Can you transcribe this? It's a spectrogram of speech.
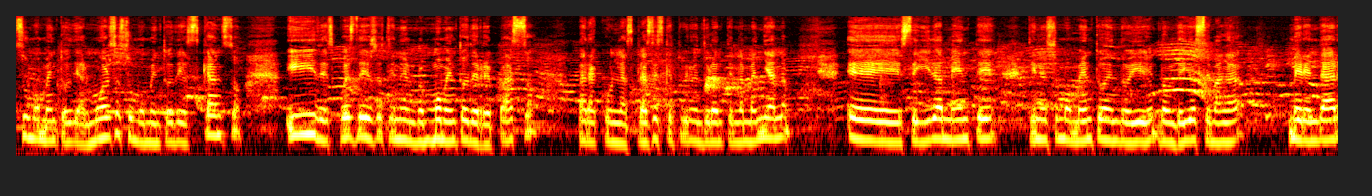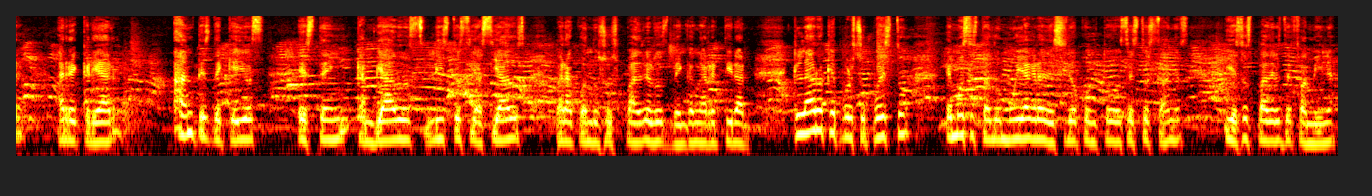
su momento de almuerzo, su momento de descanso y después de eso tienen un momento de repaso para con las clases que tuvieron durante la mañana. Eh, seguidamente tienen su momento en donde, donde ellos se van a merendar, a recrear antes de que ellos estén cambiados, listos y aseados para cuando sus padres los vengan a retirar. Claro que por supuesto hemos estado muy agradecidos con todos estos años y esos padres de familia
